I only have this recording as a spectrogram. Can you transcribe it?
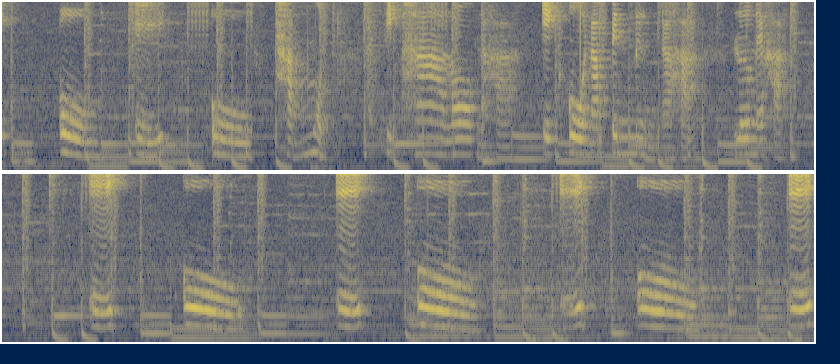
x o x o ทั้งหมด 15 รอบนะคะ x o นับเป็น 1 นะคะ เริ่มเลยค่ะ x o x o x o x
